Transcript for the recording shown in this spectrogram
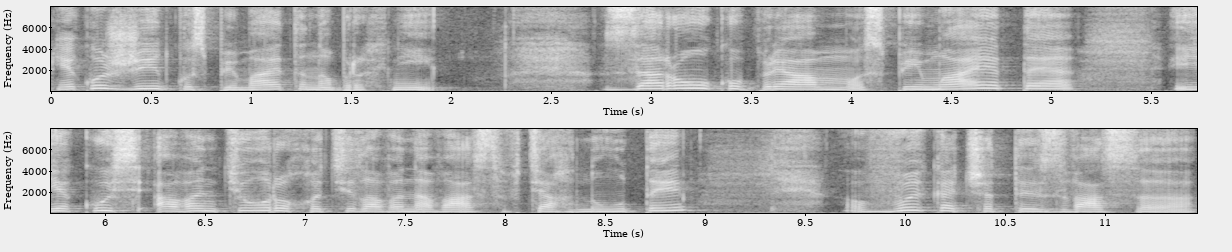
Якусь жінку спіймаєте на брехні. За руку прям спіймаєте, якусь авантюру хотіла вона вас втягнути, викачати з вас е,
